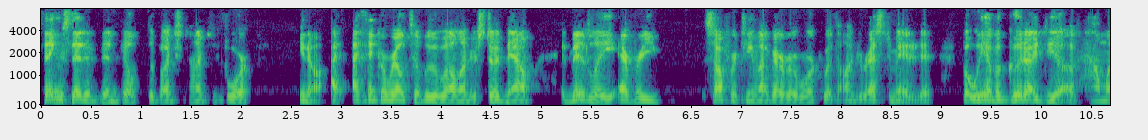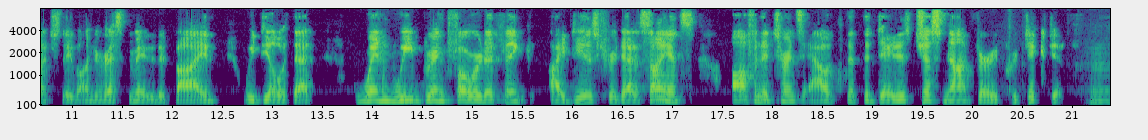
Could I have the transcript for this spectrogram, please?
things that have been built a bunch of times before. You know, I, I think are relatively well understood now. Admittedly, every software team I've ever worked with underestimated it, but we have a good idea of how much they've underestimated it by, and we deal with that. When we bring forward, I think, ideas for data science, often it turns out that the data is just not very predictive. Hmm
